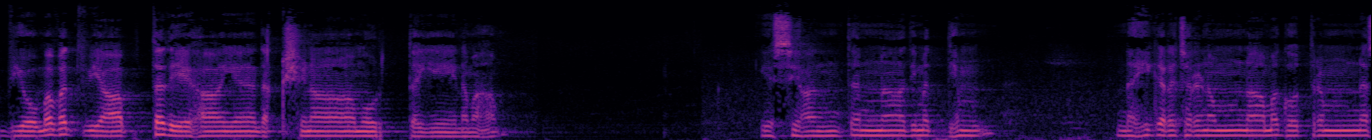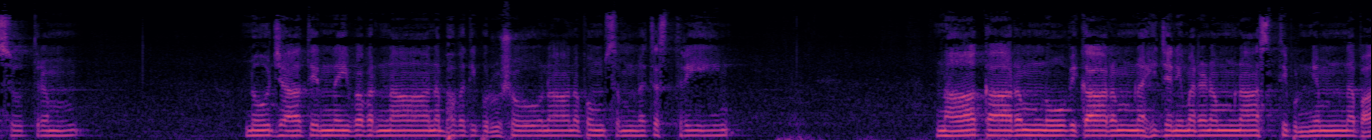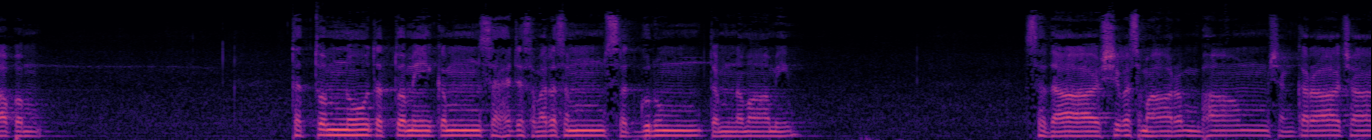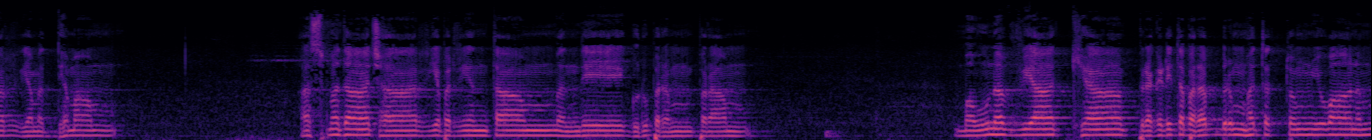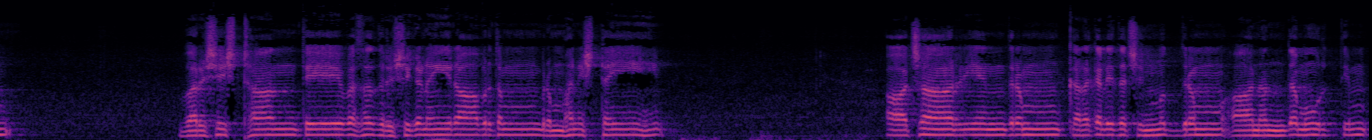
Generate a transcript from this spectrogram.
व्योमवद्व्याप्तदेहाय दक्षिणामूर्तये नमः। यस्यान्तन्नादिमध्यम् न हि करचरणम् नाम गोत्रम् न सूत्रम् नो जातिर्नैव वर्णा न भवति पुरुषो नानपुंसम् न च स्त्री नाकारम् नो विकारम् न हि जनिमरणम् नास्ति पुण्यम् न पापम् तत्त्वम् नो तत्त्वमेकम् सहजसमरसम् सद्गुरुम् तम् नमामि सदाशिवसमारम्भाम् शङ्कराचार्यमध्यमाम् अस्मदाचार्यपर्यन्ताम् वन्दे गुरुपरम्पराम् मौनव्याख्या प्रकटितपरब्रह्मतत्त्वम् युवानम् वर्षिष्ठान्ते वसदृशिगणैरावृतम् ब्रह्मनिष्ठैः आचार्येन्द्रम् करकलितचिन्मुद्रम् आनन्दमूर्तिम्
